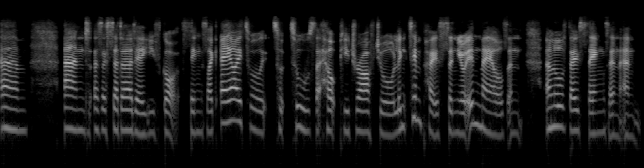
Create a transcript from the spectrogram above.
Um, and as I said earlier, you've got things like AI tool, tools that help you draft your LinkedIn posts and your in-mails and and all of those things, and and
